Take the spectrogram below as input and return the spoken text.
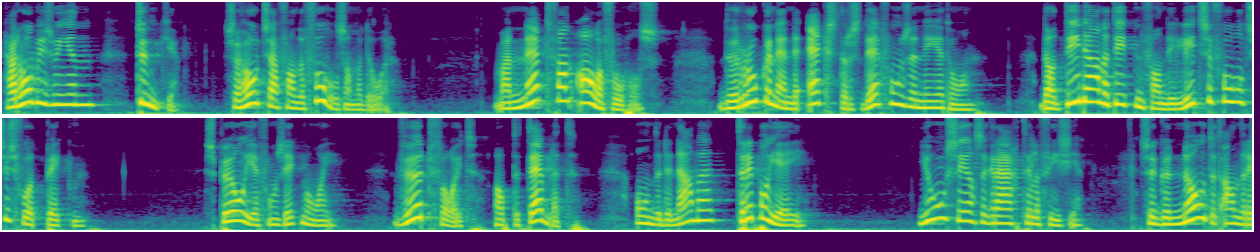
Haar hobby's wie een tuinkje. Ze houdt ze van de vogels om me door. Maar net van alle vogels. De roeken en de eksters, daar voelen ze neer. Dat die dan het eten van die lietse vogeltjes voortpikken. Spulje vond ik mooi. Wordvoort op de tablet. Onder de naam Triple J. Zien ze graag televisie. Ze genoot het andere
